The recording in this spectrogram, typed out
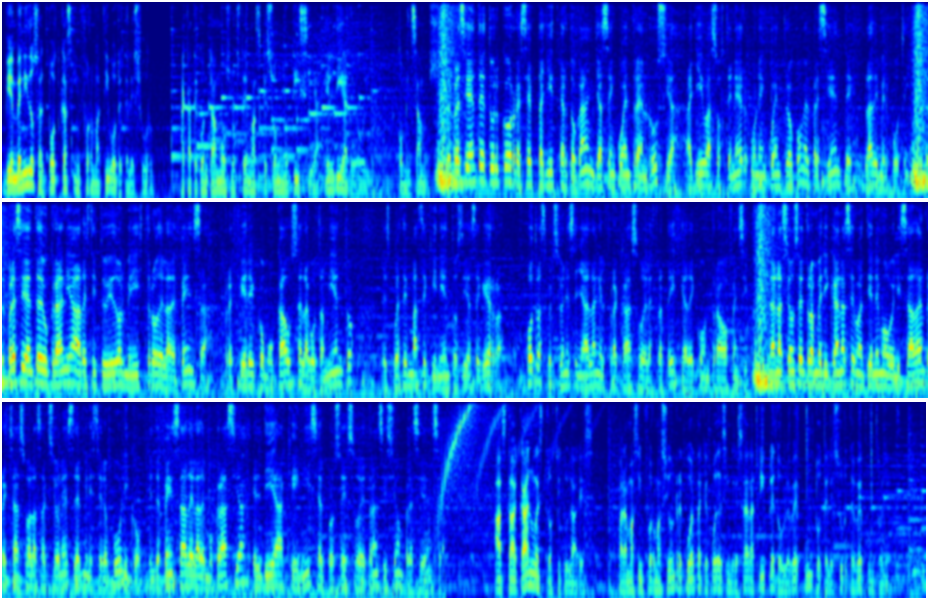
Bienvenidos al podcast informativo de Telesur. Acá te contamos los temas que son noticia el día de hoy. Comenzamos. El presidente turco Recep Tayyip Erdogan ya se encuentra en Rusia. Allí va a sostener un encuentro con el presidente Vladimir Putin. El presidente de Ucrania ha destituido al ministro de la Defensa. Refiere como causa el agotamiento después de más de 500 días de guerra. Otras versiones señalan el fracaso de la estrategia de contraofensiva. La nación centroamericana se mantiene movilizada en rechazo a las acciones del Ministerio Público en defensa de la democracia el día que inicia el proceso de transición presidencial. Hasta acá nuestros titulares. Para más información recuerda que puedes ingresar a www.telesurtv.net.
